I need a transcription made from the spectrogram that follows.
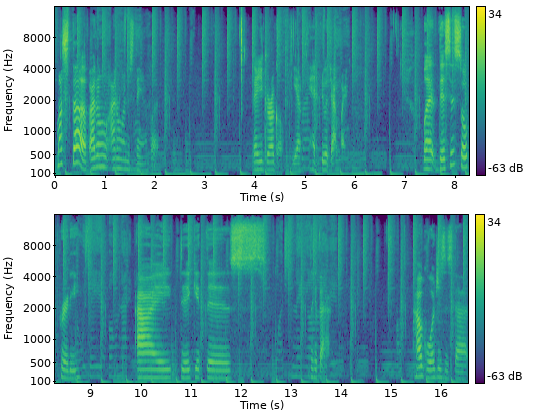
my stuff. I don't I don't understand, but there you girl go. Yeah, I had to do it that way. But this is so pretty. I did get this. Look at that. How gorgeous is that?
